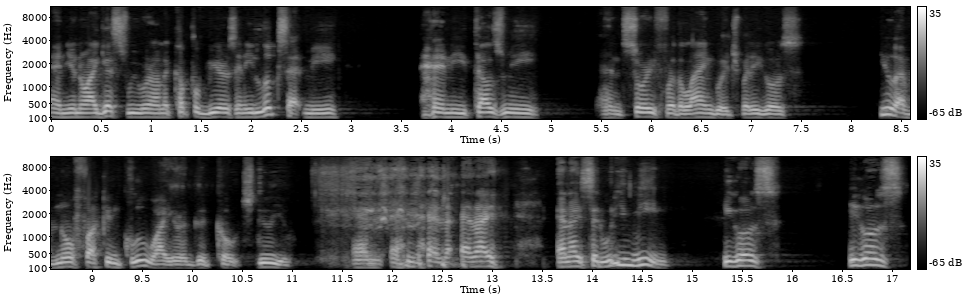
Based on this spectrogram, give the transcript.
and you know, I guess we were on a couple beers, and he looks at me, and he tells me, and sorry for the language, but he goes, "You have no fucking clue why you're a good coach, do you?" And and and, and I and I said, "What do you mean?" He goes, he goes,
